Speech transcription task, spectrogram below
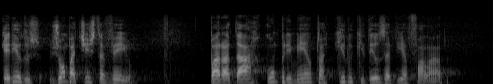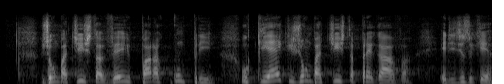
Queridos, João Batista veio para dar cumprimento àquilo que Deus havia falado. João Batista veio para cumprir. O que é que João Batista pregava? Ele diz o que?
